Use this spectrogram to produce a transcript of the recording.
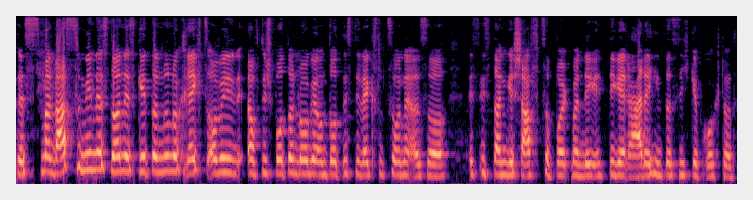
das, man weiß zumindest dann, es geht dann nur noch rechts auf die Sportanlage und dort ist die Wechselzone. Also es ist dann geschafft, sobald man die, die Gerade hinter sich gebracht hat.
